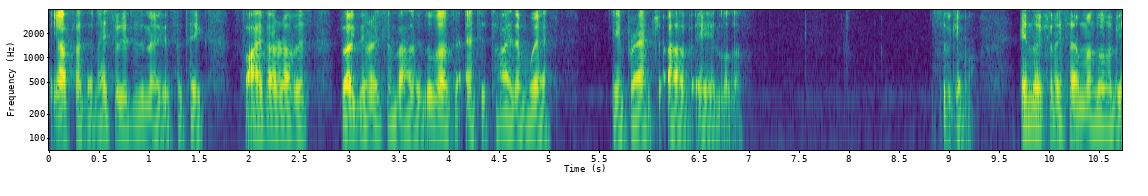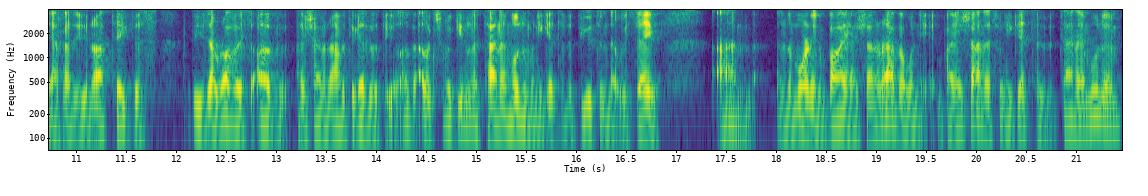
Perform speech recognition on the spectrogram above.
the. The nice way to do the minig is to take five lulav, and to tie them with a branch of a lulav. Siv Gimel. In the you do not take this these are of Hashem and Rabbah together with the of Alex Shmagim Latana Munim. When you get to the piyutim that we say um, in the morning by Hashem and Rabbah, when by Hashanas, when you get to the Tana Munim,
